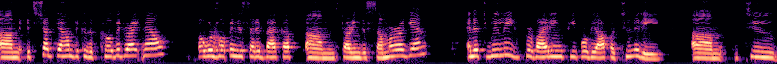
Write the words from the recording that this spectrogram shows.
Um, it's shut down because of COVID right now, but we're hoping to set it back up um, starting this summer again. And it's really providing people the opportunity um, to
